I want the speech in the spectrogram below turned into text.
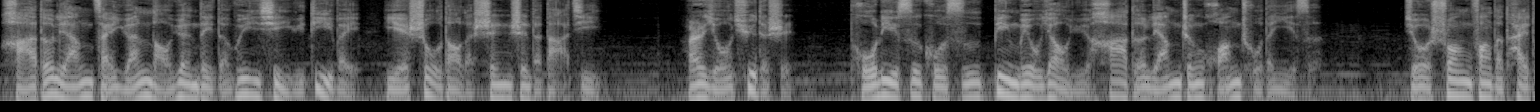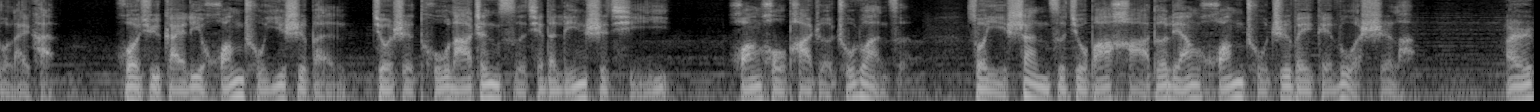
哈德良在元老院内的威信与地位也受到了深深的打击。而有趣的是，普利斯库斯并没有要与哈德良争皇储的意思。就双方的态度来看，或许改立皇储一事本就是图拉真死前的临时起意，皇后怕惹出乱子，所以擅自就把哈德良皇储之位给落实了。而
